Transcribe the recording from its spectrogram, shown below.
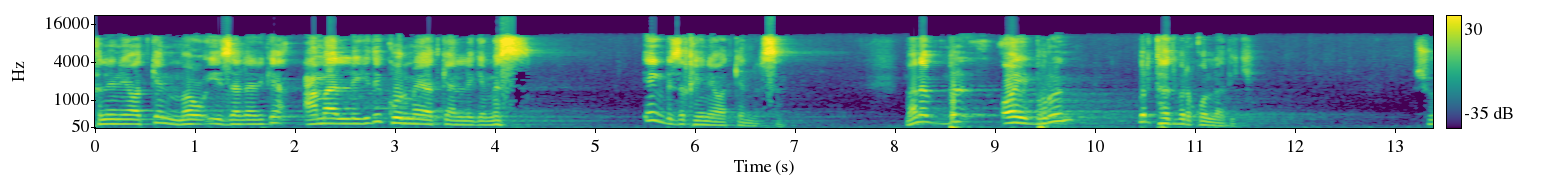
qilinayotgan maizalarga amalligida ko'rmayotganligimiz. Eng bizni qiynayotgan narsa. Mana bir oy burun bir tadbir qo'lladik. Shu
